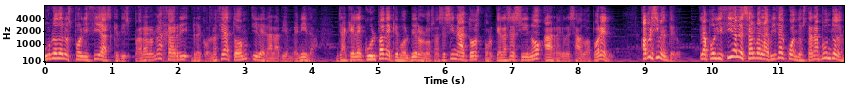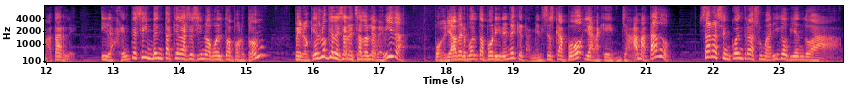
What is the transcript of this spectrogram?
Uno de los policías que dispararon a Harry reconoce a Tom y le da la bienvenida, ya que le culpa de que volvieron los asesinatos porque el asesino ha regresado a por él. A ver si me entero. La policía le salva la vida cuando están a punto de matarle. ¿Y la gente se inventa que el asesino ha vuelto a por Tom? ¿Pero qué es lo que les han echado en la bebida? Podría haber vuelto a por Irene que también se escapó y a la que ya ha matado. Sara se encuentra a su marido viendo a...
